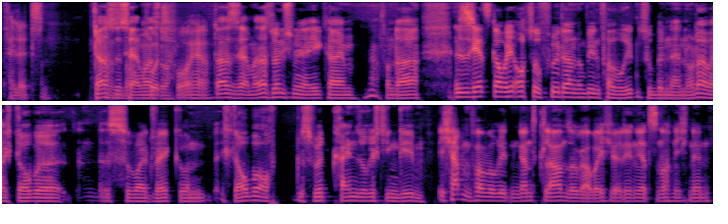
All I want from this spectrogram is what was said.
verletzen. Das Ähm, ist ja immer so. vorher. Das ist ja immer, das wünschen wir ja eh keinem. Ja, von daher ist es jetzt, glaube ich, auch zu früh, dann irgendwie einen Favoriten zu benennen, oder? Aber ich glaube, das ist so weit weg und ich glaube auch, es wird keinen so richtigen geben. Ich habe einen Favoriten, ganz klaren sogar, aber ich werde ihn jetzt noch nicht nennen.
